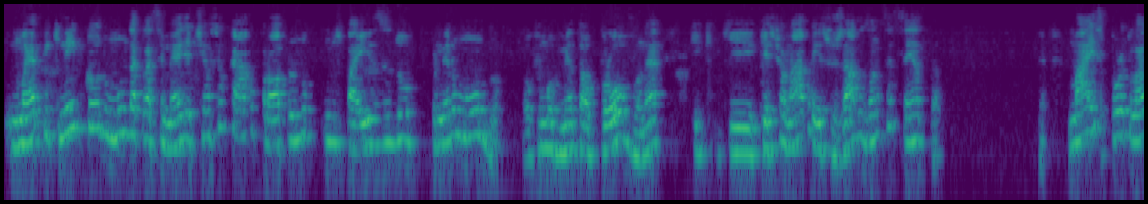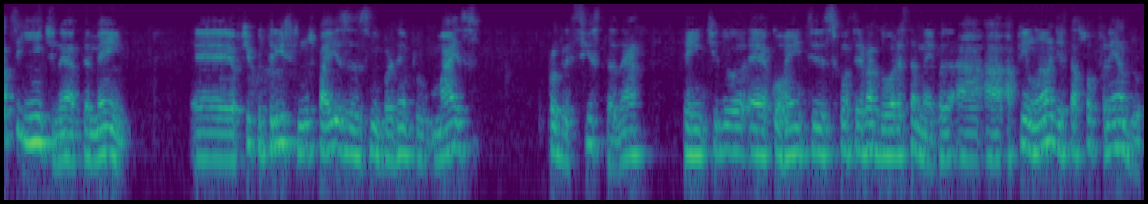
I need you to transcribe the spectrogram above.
numa época que nem todo mundo da classe média tinha seu carro próprio no, nos países do primeiro mundo. Houve um movimento ao provo, né, que, que, questionava isso já nos anos 60. Mas, por outro lado, é o seguinte, né, também, é, eu fico triste que nos países, assim, por exemplo, mais progressistas, né, tem tido é, correntes conservadoras também. A, a, a Finlândia está sofrendo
